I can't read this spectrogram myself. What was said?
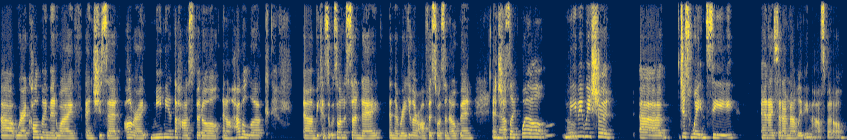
uh, where I called my midwife and she said, All right, meet me at the hospital and I'll have a look. Um, because it was on a Sunday and the regular office wasn't open. And, and she's like, Well, oh. maybe we should uh, just wait and see. And I said, I'm not leaving the hospital.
